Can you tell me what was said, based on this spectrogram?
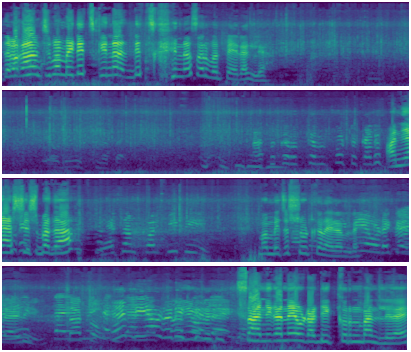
तर बघा आमची मम्मी डिचकीनं डिचकीनं सरबत प्यायला लागल्या. आणि आशिष बघा. मम्मीचं शूट करायला लागलाय. एवढं केलंय दाखव. सानिकाने एवढा ढीक करून बांधलेला आहे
